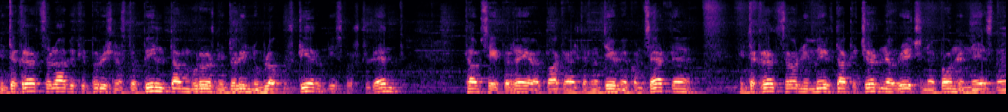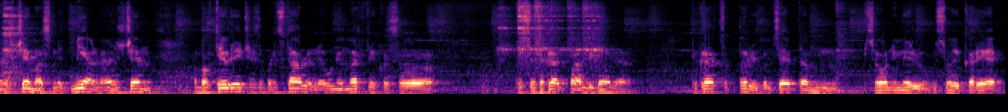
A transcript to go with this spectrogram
In takrat so labiki prvič nastopili tam v Rožni dolini v bloku 4, v disko študent, tam se jih prirejajo take alternativne koncerte. In takrat so oni imeli take črne vreče, napolnjene, jaz ne vem s čem, a smetmi ali ne vem s čem, ampak te vreče so predstavljale une mrtve, ko so, ko so takrat padli dole. Takrat so prvi koncert tam, so oni imeli v svoji karieri.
